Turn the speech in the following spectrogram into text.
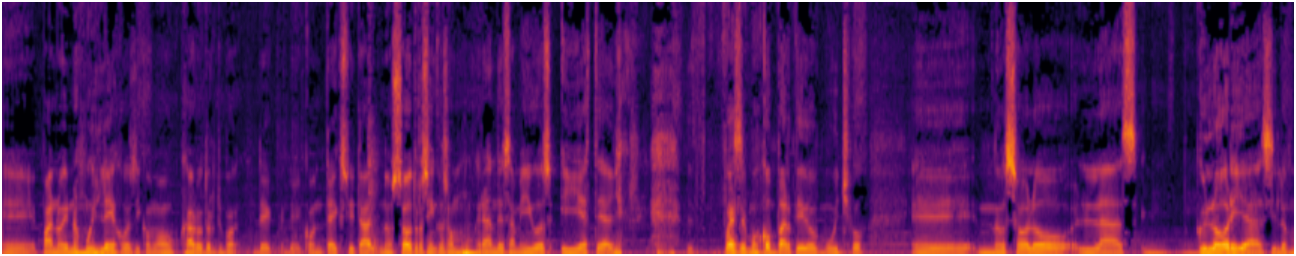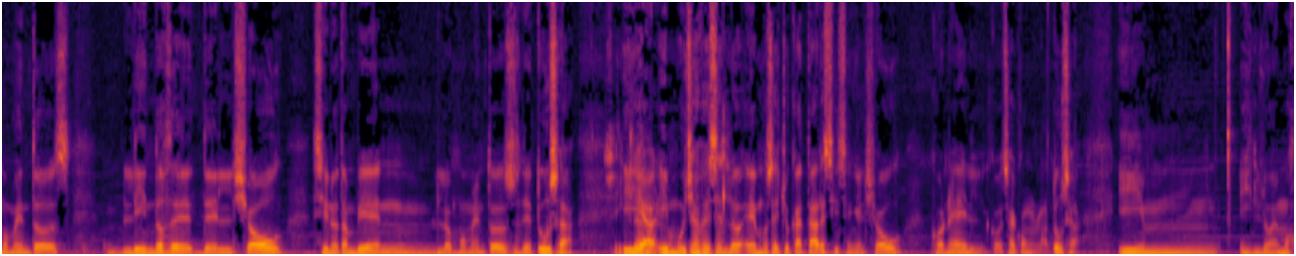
eh, para no irnos muy lejos y como buscar otro tipo de, de contexto y tal, nosotros cinco somos grandes amigos y este año pues hemos compartido mucho. Eh, no solo las glorias y los momentos lindos de- del show, sino también los momentos de Tusa. Sí, y, claro. a- y muchas veces lo hemos hecho catarsis en el show con él, o sea, con la Tusa. Y, mm, y lo hemos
